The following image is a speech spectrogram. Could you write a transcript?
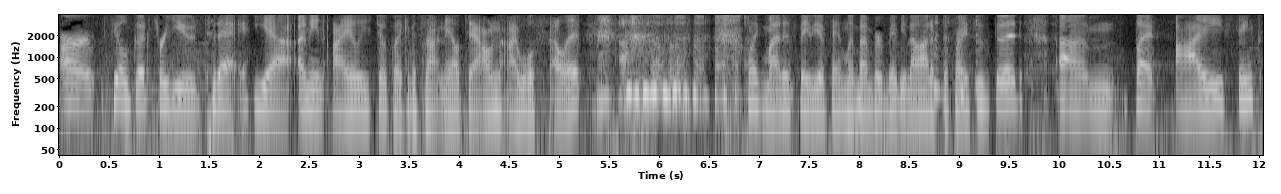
are feel good for you today. Yeah, I mean, I always joke like if it's not nailed down, I will sell it. like mine is maybe a family member, maybe not if the price is good. Um, but I think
